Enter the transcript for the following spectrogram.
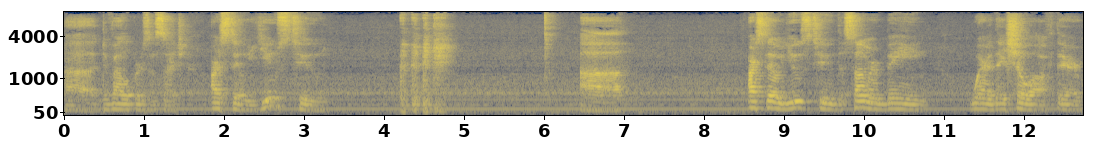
uh, developers and such are still used to uh, are still used to the summer being where they show off their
